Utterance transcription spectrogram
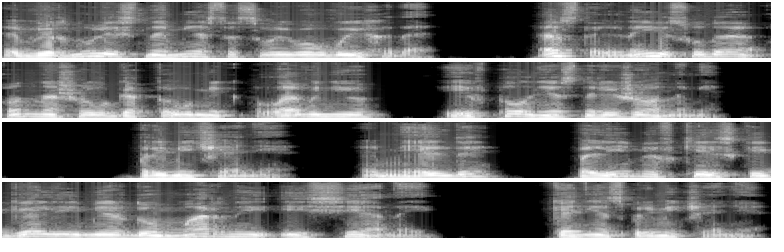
вернулись на место своего выхода. Остальные суда он нашел готовыми к плаванию и вполне снаряженными. Примечание. Мельды – племя в Кельтской Галлии между Марной и Сеной. Конец примечания.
